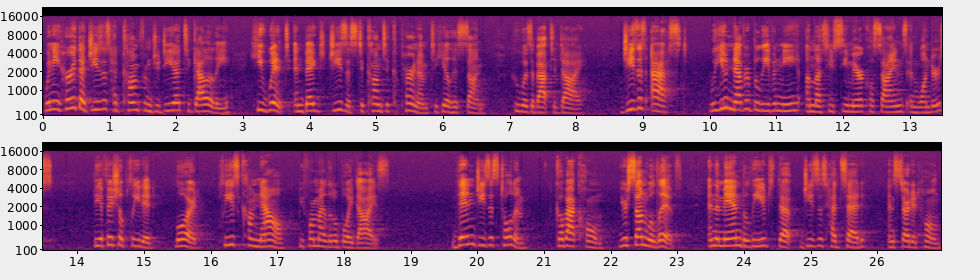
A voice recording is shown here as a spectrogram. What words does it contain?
When he heard that Jesus had come from Judea to Galilee, he went and begged Jesus to come to Capernaum to heal his son, who was about to die. Jesus asked, Will you never believe in me unless you see miracle signs and wonders? The official pleaded, Lord, please come now before my little boy dies. Then Jesus told him, Go back home. Your son will live. And the man believed that Jesus had said and started home.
